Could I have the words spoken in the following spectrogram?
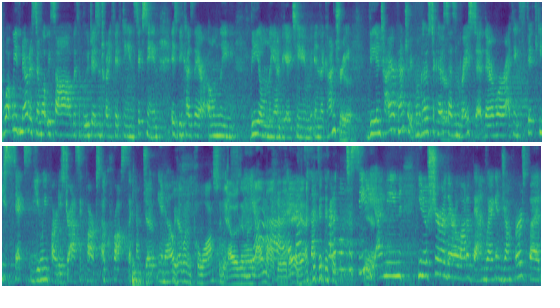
what we've noticed and what we saw with the Blue Jays in 2015-16 is because they are only the only NBA team in the country. Yeah. The entire country, from coast to coast, Yeah. has embraced it. There were, I think, 56 viewing parties, Jurassic Parks across the country. yeah, You know, we had one in Powassan. I was in one in Almonte the other day. and that's, yeah. that's incredible to see. Yeah. I mean, you know, sure, there are a lot of bandwagon jumpers, but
